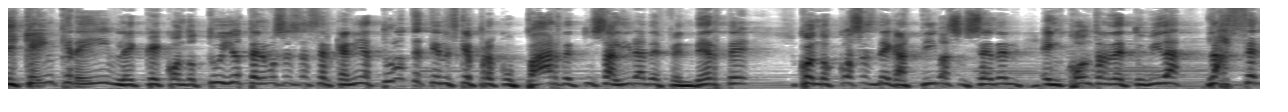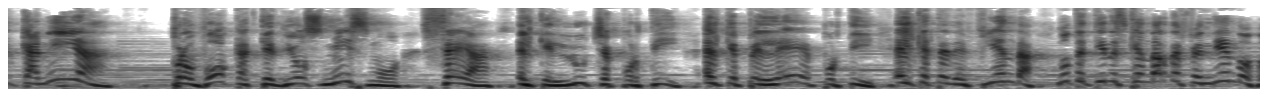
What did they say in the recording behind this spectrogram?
Y qué increíble que cuando tú y yo tenemos esa cercanía, tú no te tienes que preocupar de tú salir a defenderte cuando cosas negativas suceden en contra de tu vida. La cercanía provoca que Dios mismo sea el que luche por ti, el que pelee por ti, el que te defienda. No te tienes que andar defendiendo.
